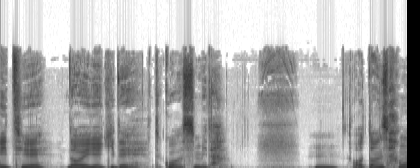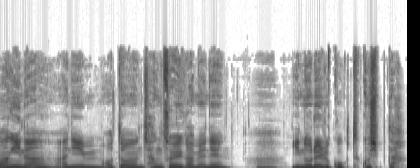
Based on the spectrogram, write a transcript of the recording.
메이트의 너에게 기대 듣고 왔습니다. 음, 어떤 상황이나 아님 어떤 장소에 가면은 아, 이 노래를 꼭 듣고 싶다.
